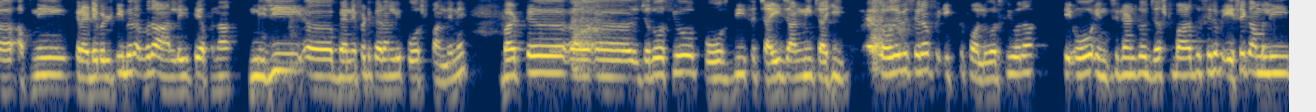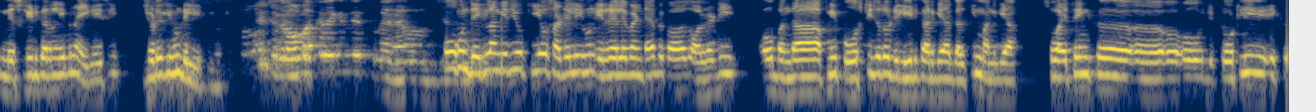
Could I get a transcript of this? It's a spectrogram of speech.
ਆਪਣੀ ਕ੍ਰੈਡੀਬਿਲਿਟੀ ਵਧਾਉਣ ਲਈ ਤੇ ਆਪਣਾ ਨਿੱਜੀ ਬੈਨੀਫਿਟ ਕਰਨ ਲਈ ਪੋਸਟ ਪਾਉਂਦੇ ਨੇ। ਬਟ ਜਦੋਂ ਅਸੀਂ ਉਹ ਪੋਸਟ ਦੀ ਸੱਚਾਈ ਜਾਣਨੀ ਚਾਹੀ ਤਾਂ ਉਹਦੇ ਵਿੱਚ ਸਿਰਫ ਇੱਕ ਫਾਲੋਅਰ ਸੀ ਉਹਦਾ ਤੇ ਉਹ ਇਨਸੀਡੈਂਟ ਤੋਂ ਜਸਟ ਬਾਅਦ ਸਿਰਫ ਇਸੇ ਕੰਮ ਲਈ ਮਿਸਲੀਡ ਕਰਨ ਲਈ ਬਣਾਈ ਗਈ ਸੀ ਜਿਹੜੀ ਕਿ ਹੁਣ ਡਿਲੀਟ ਹੋ ਚੁੱਕੀ ਉਹ ਹੁਣ ਦੇਖ ਲਾਂਗੇ ਜੀ ਉਹ ਕੀ ਹੈ, ਉਹ ਸਾਡੇ ਲਈ ਹੁਣ ਇਰਰੈਲੇਵੈਂਟ ਹੈ ਬਿਕੋਜ਼ ਆਲਰੇਡੀ ਉਹ ਬੰਦਾ ਆਪਣੀ ਪੋਸਟ ਹੀ ਜਦੋਂ ਡਿਲੀਟ ਕਰ ਗਿਆ ਗਲਤੀ ਮੰਨ ਗਿਆ ਸੋ ਆਈ ਥਿੰਕ ਉਹ ਟੋਟਲੀ ਇੱਕ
